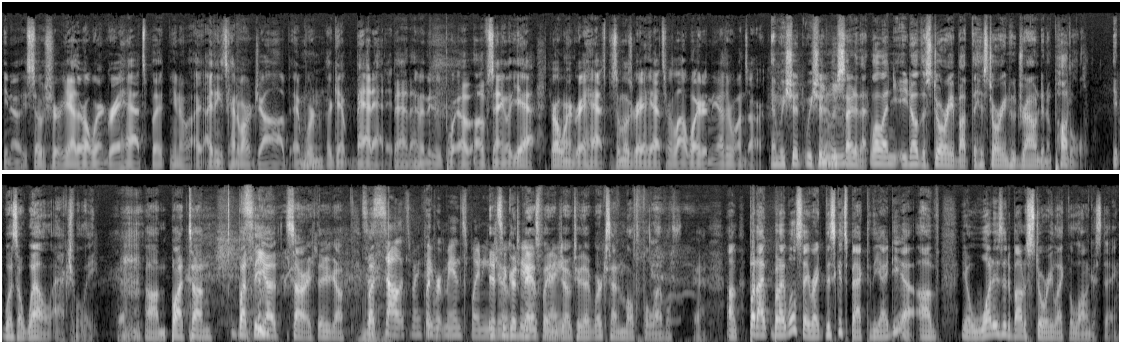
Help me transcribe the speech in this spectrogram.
you know, so sure, yeah, they're all wearing gray hats, but, you know, I, I think it's kind of our job and we're, again, bad at it. Mm-hmm. Bad at and it. The point of, of saying, like, yeah, they're all wearing gray hats, but some of those gray hats are a lot whiter than the other ones are. and we should we shouldn't lose sight of that well and you know the story about the historian who drowned in a puddle it was a well actually Yeah. um, but um, but the uh, sorry there you go But but Sal, it's my favorite mansplaining. it's a good too, mansplaining right? joke too that works on multiple levels Yeah. Um, but I but I will say right, this gets back to the idea of you know what is it about a story like The Longest Day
